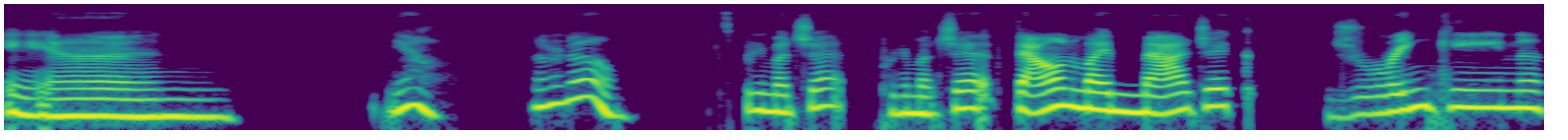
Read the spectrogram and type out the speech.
And yeah, I don't know. It's pretty much it. Pretty much it. Found my magic drinking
